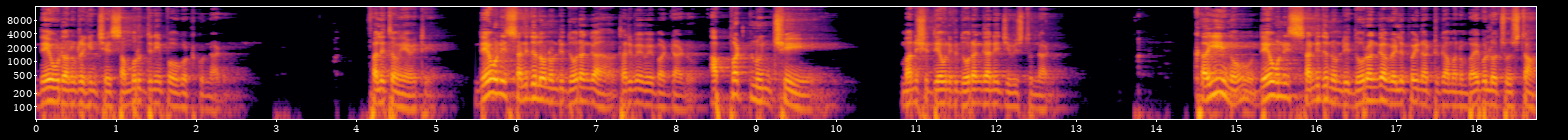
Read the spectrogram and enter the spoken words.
దేవుడు అనుగ్రహించే సమృద్ధిని పోగొట్టుకున్నాడు. ఫలితం ఏమిటి? దేవుని సన్నిధిలో నుండి దూరంగా తరివేయబడ్డాడు. అప్పటి నుంచి మనిషి దేవునికి దూరంగానే జీవిస్తున్నాడు. కయీను దేవుని సన్నిధి నుండి దూరంగా వెళ్ళిపోయినట్టుగా మనం బైబిల్లో చూస్తాం.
